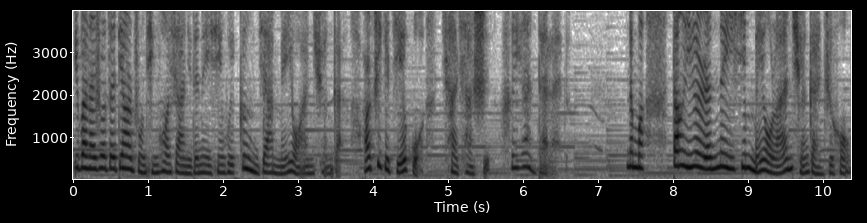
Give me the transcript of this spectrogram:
一般来说，在第二种情况下，你的内心会更加没有安全感，而这个结果恰恰是黑暗带来的。那么，当一个人内心没有了安全感之后，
